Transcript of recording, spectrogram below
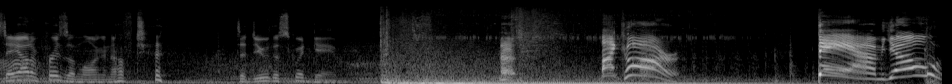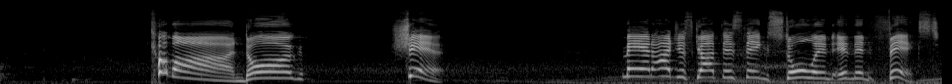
Stay out of prison long enough to, to do the Squid Game. My car! Damn, yo! Come on, dog! Shit! Man, I just got this thing stolen and then fixed.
